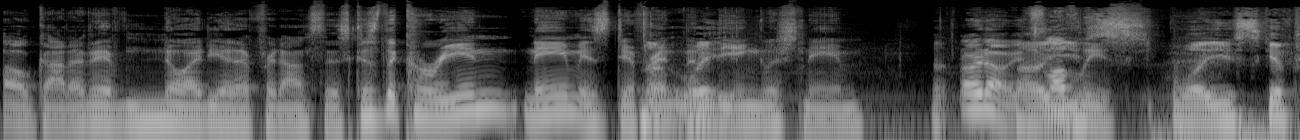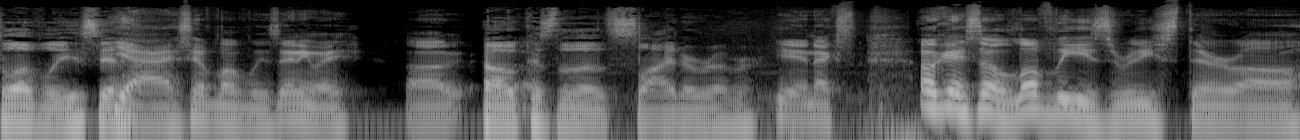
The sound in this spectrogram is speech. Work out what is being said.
oh god, I have no idea how to pronounce this because the Korean name is different No, than the English name. Oh no, it's Oh, Lovelyz. s- well, you skipped Lovelyz, yeah. Yeah, I said Lovelyz. Anyway, uh, Oh, because of the slide or whatever. Yeah, next. Okay, so Lovelyz released their uh,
